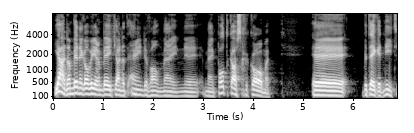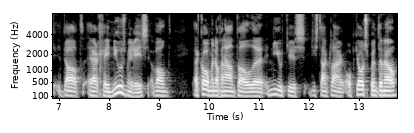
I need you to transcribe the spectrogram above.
Ja, dan ben ik alweer een beetje aan het einde van mijn, uh, mijn podcast gekomen. Uh, betekent niet dat er geen nieuws meer is, want er komen nog een aantal uh, nieuwtjes, die staan klaar op joods.nl.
